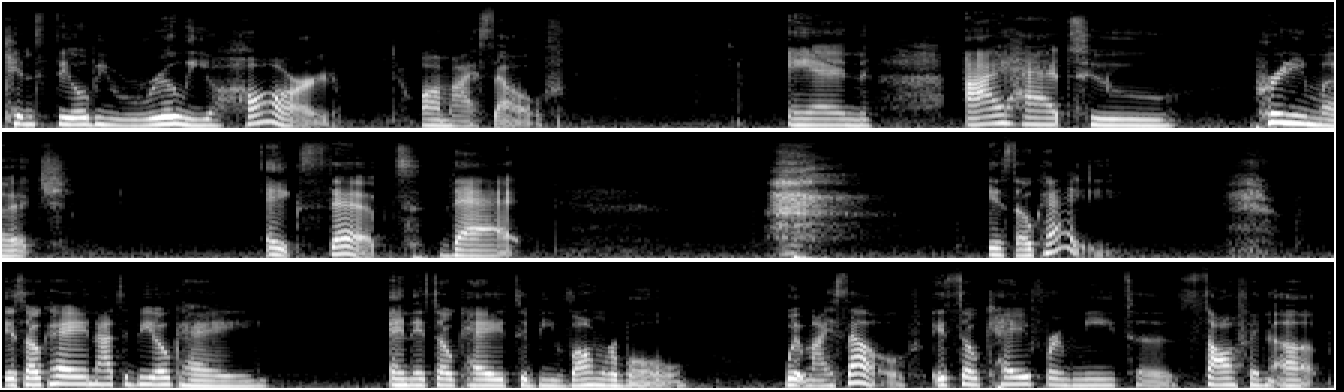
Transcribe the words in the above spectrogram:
can still be really hard on myself. And i had to pretty much accept that it's okay. It's okay not to be okay. And it's okay to be vulnerable with myself. It's okay for me to soften up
